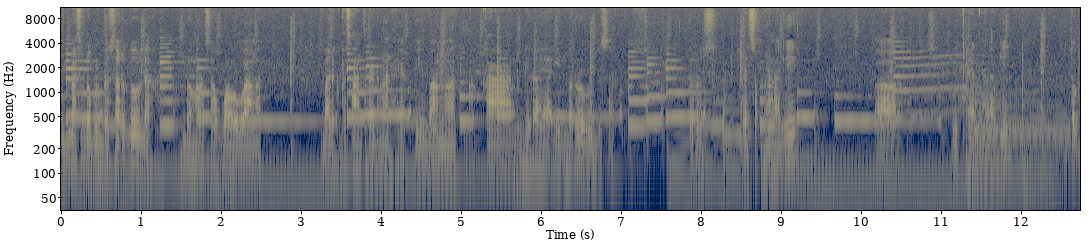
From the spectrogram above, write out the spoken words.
Jadi masuk 20 besar tuh udah udah ngerasa wow banget balik ke pesantren dengan happy banget makan dirayain baru lebih besar. Terus besoknya lagi uh, weekendnya lagi untuk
